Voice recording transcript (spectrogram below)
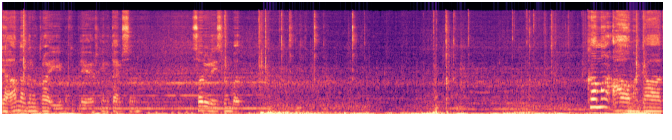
Yeah, I'm not gonna try multiplayer anytime soon. Sorry RaceRoom, but Come on! Oh my god.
